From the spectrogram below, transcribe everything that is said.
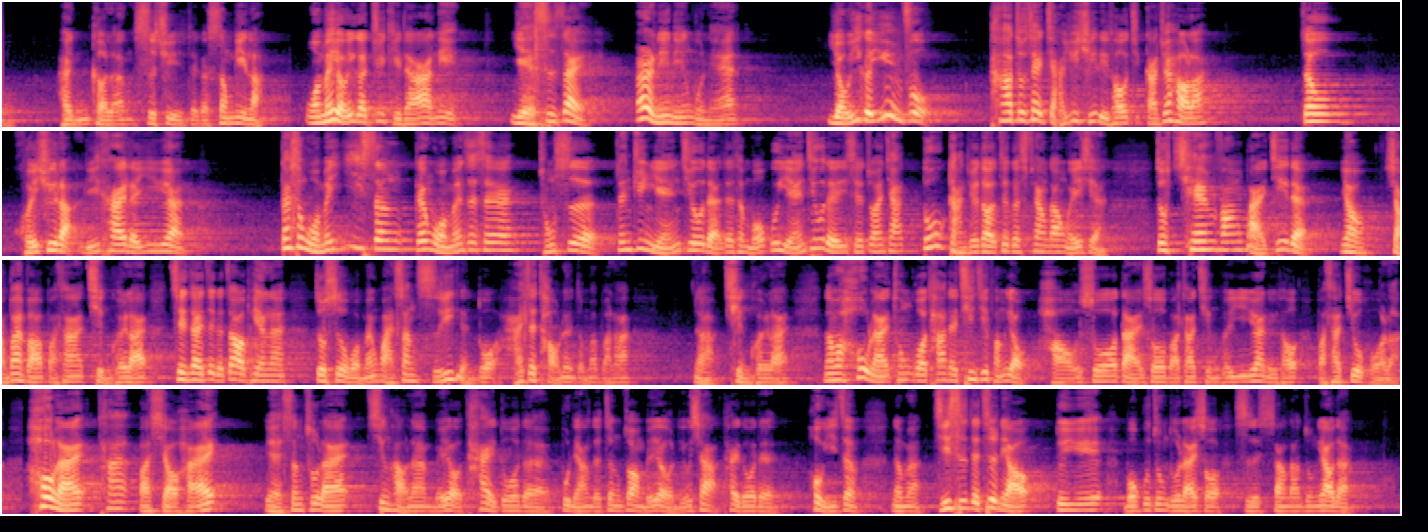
很可能失去这个生命了。我们有一个具体的案例，也是在二零零五年，有一个孕妇，她就在假预期里头感觉好了，就。回去了，离开了医院，但是我们医生跟我们这些从事真菌研究的、这些蘑菇研究的一些专家都感觉到这个相当危险，就千方百计的要想办法把他请回来。现在这个照片呢，就是我们晚上十一点多还在讨论怎么把他啊请回来。那么后来通过他的亲戚朋友好说歹说，把他请回医院里头，把他救活了。后来他把小孩也生出来，幸好呢没有太多的不良的症状，没有留下太多的后遗症。那么及时的治疗对于蘑菇中毒来说是相当重要的。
